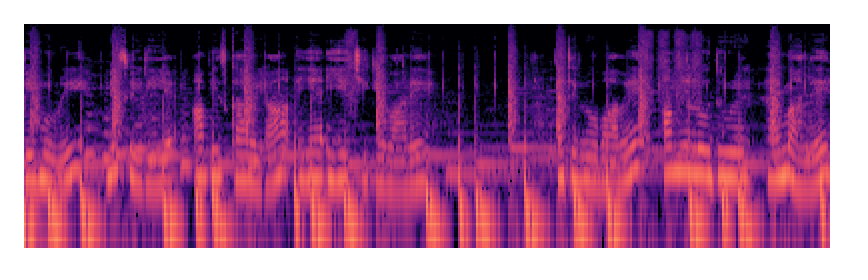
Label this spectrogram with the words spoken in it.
ပေးမှုတွေမိတ်ဆွေတွေရဲ့အားပေးစကားတွေဟာအရင်အရေးကြီးခဲ့ပါတယ်။အဲ့ဒီလိုပါပဲအောင်မြင်လို့သူတွေတိုင်းမှာလည်း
